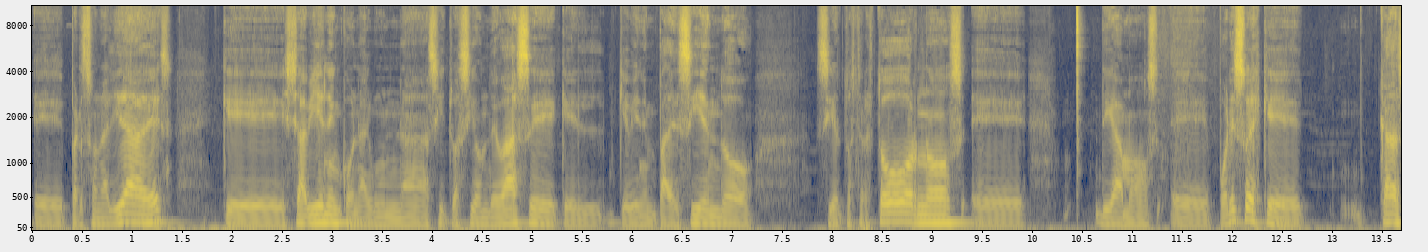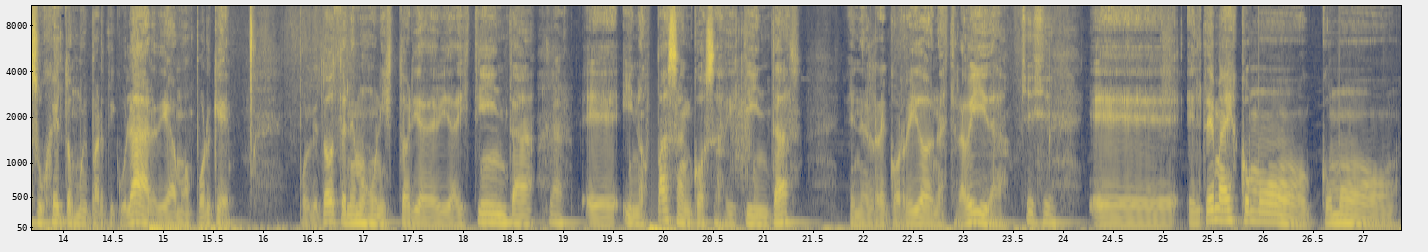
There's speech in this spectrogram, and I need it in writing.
eh, personalidades que ya vienen con alguna situación de base, que, vienen padeciendo ciertos trastornos, eh, digamos, por eso es que cada sujeto es muy particular, digamos, ¿por qué? Porque todos tenemos una historia de vida distinta y nos pasan cosas distintas en el recorrido de nuestra vida. Sí, sí. Eh, el tema es cómo, cómo,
